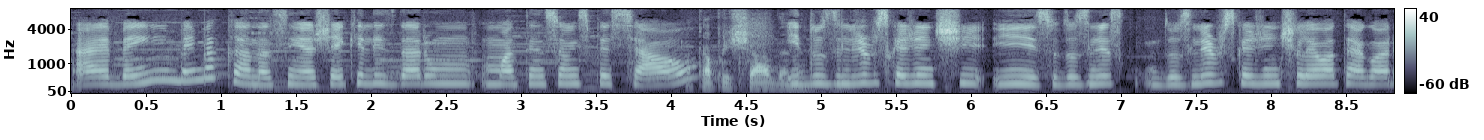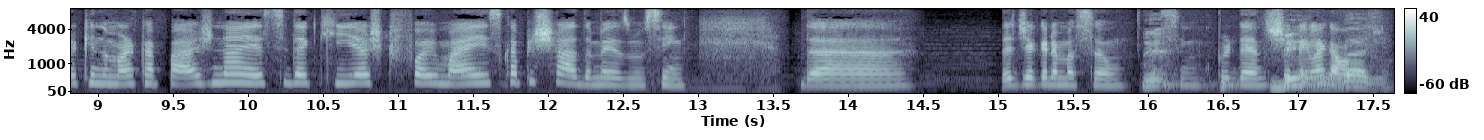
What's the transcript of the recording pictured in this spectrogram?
Ah, é bem, bem bacana, assim. Achei que eles deram um- uma atenção especial. Caprichada, E né? dos livros que a gente. Isso, dos, livros dos livros que a gente leu até agora aqui no Marca Página, esse daqui acho que foi o mais caprichado mesmo, assim. Da, da diagramação, É, assim, por dentro. Achei bem bem legal. Verdade.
